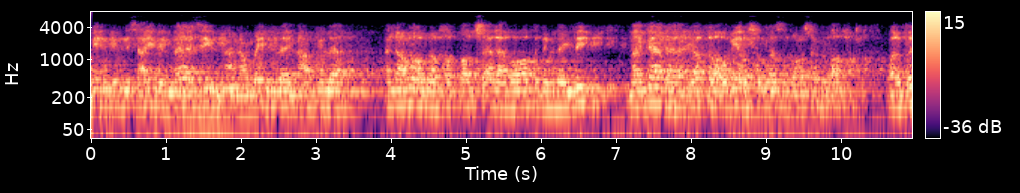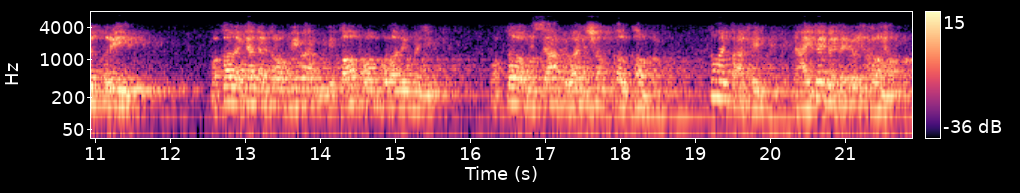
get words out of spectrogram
بن ابن سعيد المازني عن عبيد الله بن عبد الله أن عمر بن الخطاب سأل أبواقد الليلي ما كان يقرأ به رسول الله صلى الله عليه وسلم الأضحى والفطر فقال كان يقرأ بما بقاف والقرآن المجيد واقترب بالساعة وانشق القمر طبعا أنت عارفين يعني كيف تكبير الحرام مرة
